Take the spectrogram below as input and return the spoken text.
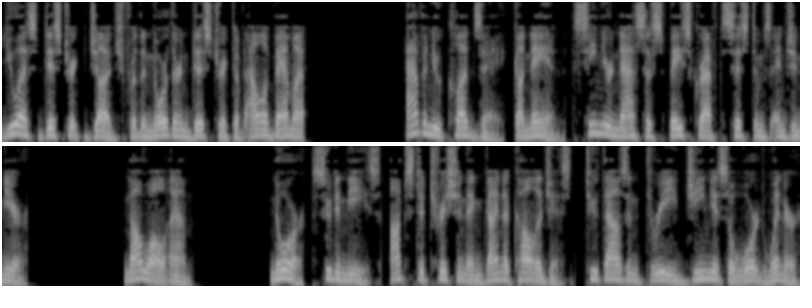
U.S. District Judge for the Northern District of Alabama Avenue Kludze, Ghanaian, Senior NASA Spacecraft Systems Engineer Nawal M. Nour, Sudanese, obstetrician and gynecologist, 2003 Genius Award winner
